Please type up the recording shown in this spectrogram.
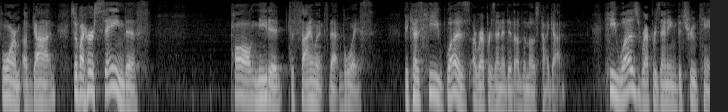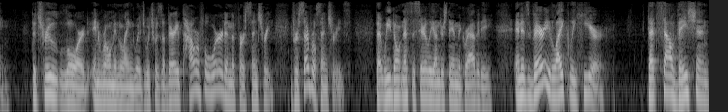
form of God. So by her saying this, Paul needed to silence that voice because he was a representative of the Most High God. He was representing the true King the true Lord in Roman language, which was a very powerful word in the first century, for several centuries, that we don't necessarily understand the gravity. And it's very likely here that salvation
